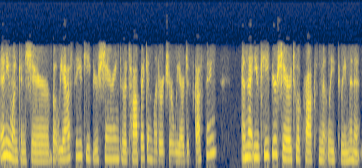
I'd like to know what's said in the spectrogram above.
Anyone can share, but we ask that you keep your sharing to the topic and literature we are discussing, and that you keep your share to approximately three minutes.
